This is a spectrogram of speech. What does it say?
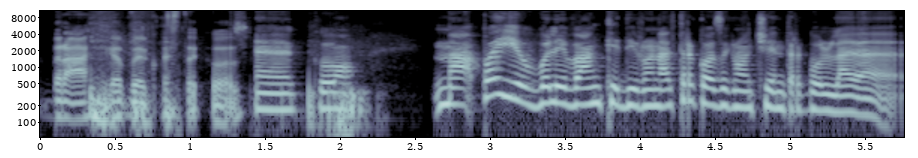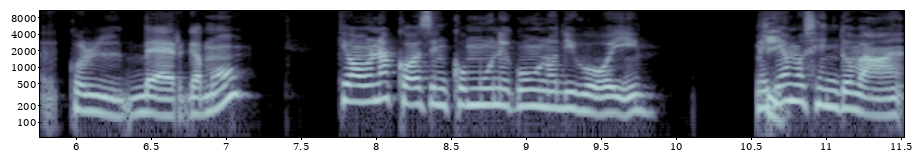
bracca per questa cosa. Ecco. Ma poi io volevo anche dire un'altra cosa che non c'entra con la- col Bergamo, che ho una cosa in comune con uno di voi. Vediamo se, indova-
